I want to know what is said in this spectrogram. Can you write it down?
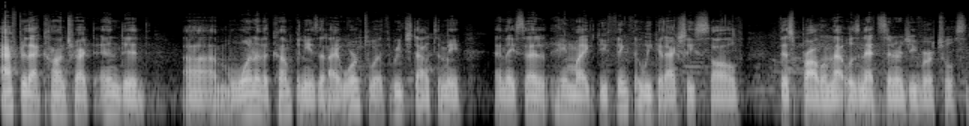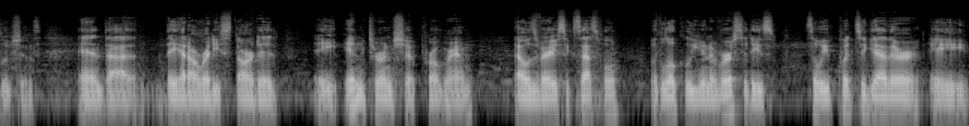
after that contract ended, um, one of the companies that I worked with reached out to me and they said, "Hey, Mike, do you think that we could actually solve this problem. That was Net Synergy Virtual Solutions, and uh, they had already started a internship program that was very successful with local universities. So we put together a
